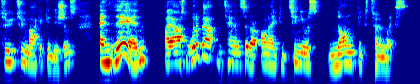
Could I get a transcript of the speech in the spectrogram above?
to, to market conditions. And then I asked, what about the tenants that are on a continuous non-fixed term lease?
